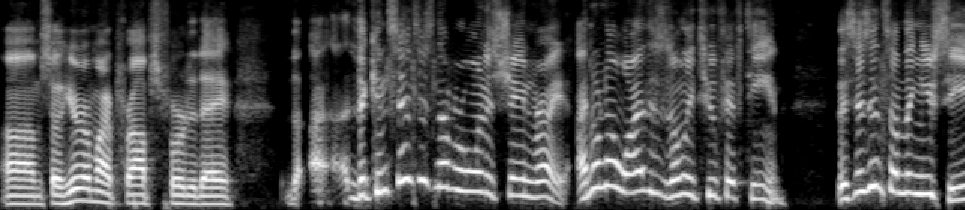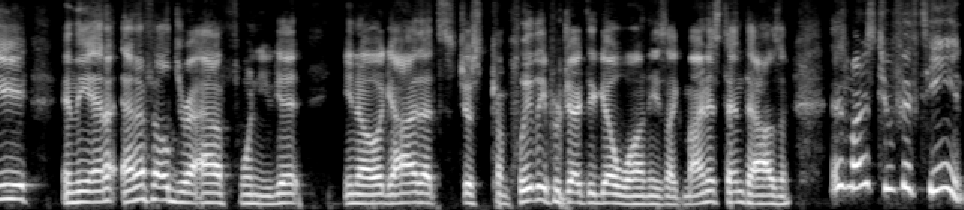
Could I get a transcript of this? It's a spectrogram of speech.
Um, so here are my props for today. The, uh, the consensus number one is Shane Wright. I don't know why this is only two fifteen. This isn't something you see in the N- NFL draft when you get you know a guy that's just completely projected go one. He's like minus ten thousand. It's minus two fifteen.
